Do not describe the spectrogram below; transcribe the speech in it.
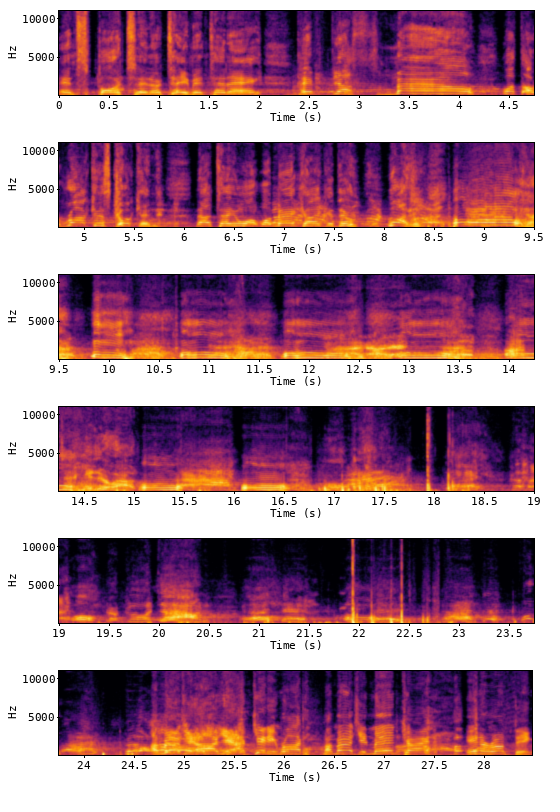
in sports entertainment today. If you smell what The Rock is cooking, now I'll tell you what, what mankind can do. What? Oh, mm, oh, oh, oh, I'm taking you out. Oh, oh, oh, you're going down. Imagine, oh yeah, get him, Rock. Imagine mankind interrupting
